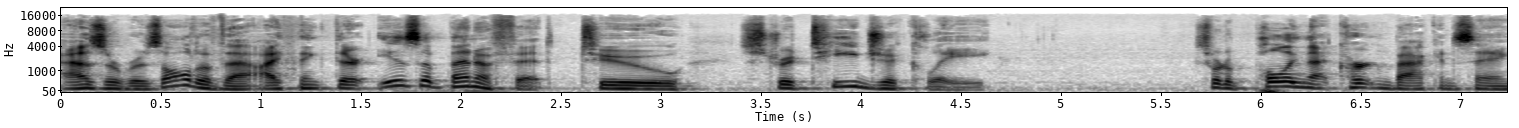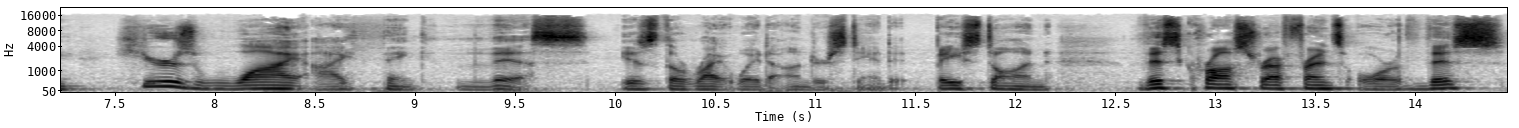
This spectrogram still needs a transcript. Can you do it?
as a result of that, I think there is a benefit to strategically sort of pulling that curtain back and saying, here's why I think this is the right way to understand it based on this cross reference or this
